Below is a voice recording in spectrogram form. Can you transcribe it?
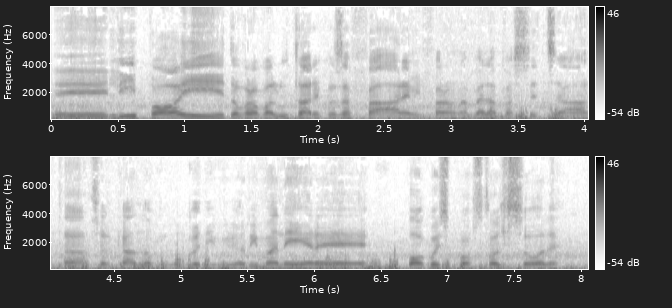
e lì poi dovrò valutare cosa fare, mi farò una bella passeggiata cercando comunque di rimanere poco esposto al sole.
